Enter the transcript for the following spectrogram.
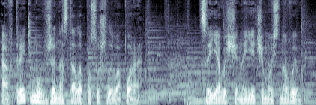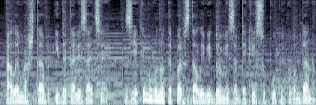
а в третьому вже настала посушлива пора. Це явище не є чимось новим, але масштаб і деталізація, з якими воно тепер стали відомі завдяки супутниковим даним,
